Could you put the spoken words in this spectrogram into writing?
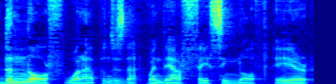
the north, what happens is that when they are facing north here,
